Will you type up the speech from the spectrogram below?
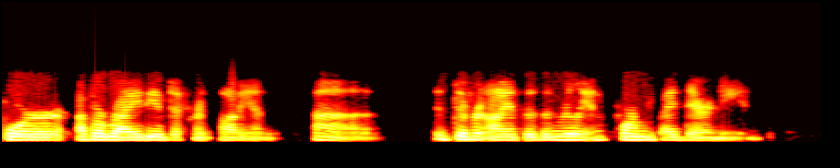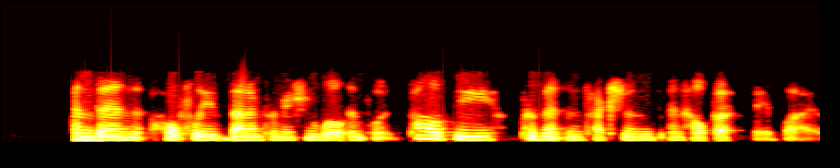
for a variety of different audience, uh, different audiences and really informed by their needs. And then hopefully that information will influence policy, prevent infections, and help us save lives.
